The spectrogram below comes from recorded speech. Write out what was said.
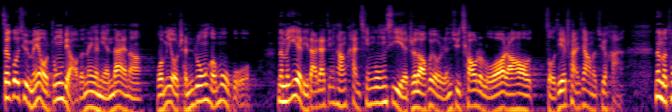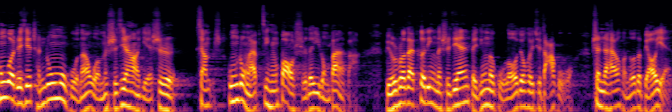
在过去没有钟表的那个年代呢，我们有晨钟和暮鼓。那么夜里大家经常看清宫戏，也知道会有人去敲着锣，然后走街串巷的去喊。那么通过这些晨钟暮鼓呢，我们实际上也是向公众来进行报时的一种办法。比如说在特定的时间，北京的鼓楼就会去打鼓，甚至还有很多的表演。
